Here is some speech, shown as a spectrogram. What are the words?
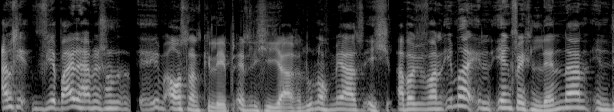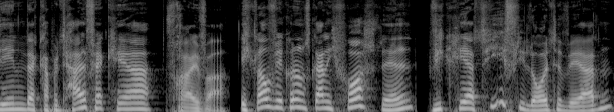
Antje, wir beide haben ja schon im Ausland gelebt, etliche Jahre, du noch mehr als ich. Aber wir waren immer in irgendwelchen Ländern, in denen der Kapitalverkehr frei war. Ich glaube, wir können uns gar nicht vorstellen, wie kreativ die Leute werden,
